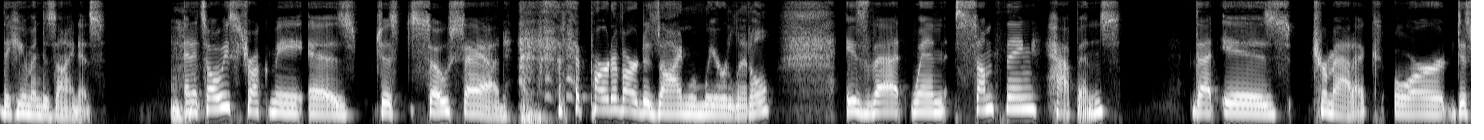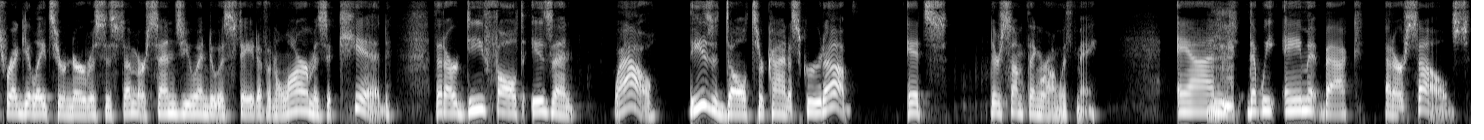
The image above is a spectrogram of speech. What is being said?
the human design is. Mm-hmm. And it's always struck me as just so sad that part of our design when we were little is that when something happens that is traumatic or dysregulates your nervous system or sends you into a state of an alarm as a kid, that our default isn't, wow, these adults are kind of screwed up. It's, there's something wrong with me. And mm-hmm. that we aim it back at ourselves.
